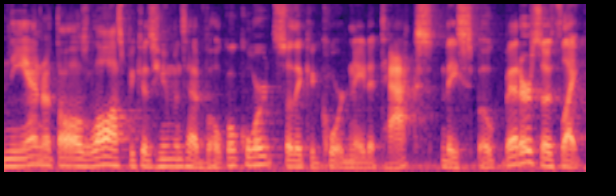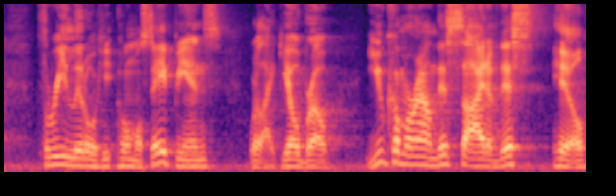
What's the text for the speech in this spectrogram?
Neanderthals lost because humans had vocal cords, so they could coordinate attacks. They spoke better. So it's like three little Homo sapiens were like, "Yo, bro, you come around this side of this hill.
